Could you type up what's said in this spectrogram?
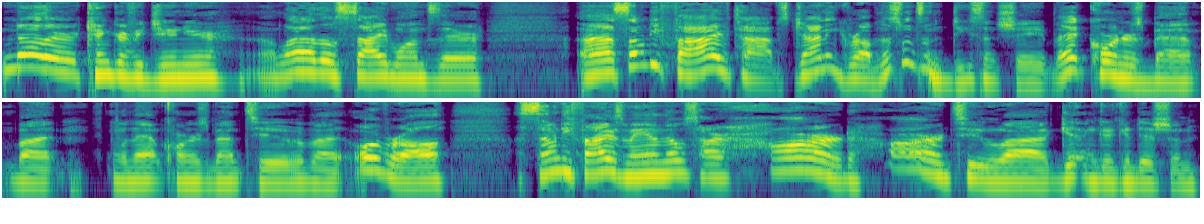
Another Ken Griffey Jr. A lot of those side ones there. Uh, 75 Topps, Johnny Grubb. This one's in decent shape. That corner's bent, but when that corner's bent too. But overall, 75s, man, those are hard, hard to uh, get in good condition.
